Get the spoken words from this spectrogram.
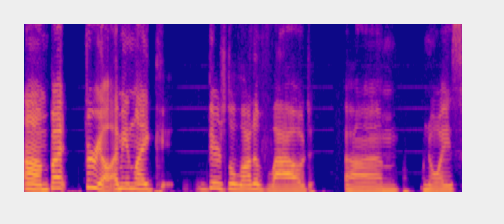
um but for real i mean like there's a lot of loud um noise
